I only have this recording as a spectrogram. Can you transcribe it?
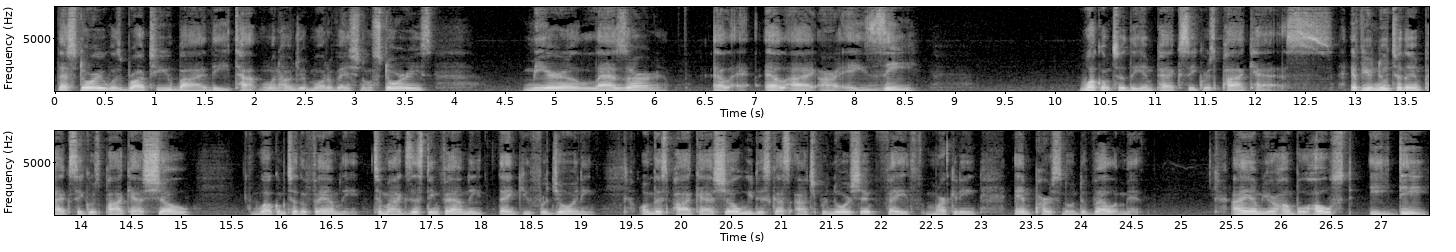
That story was brought to you by the Top 100 Motivational Stories, Meir Liraz, L I R A Z. Welcome to the Impact Secrets Podcast. If you're new to the Impact Secrets Podcast show, welcome to the family. To my existing family, thank you for joining. On this podcast show, we discuss entrepreneurship, faith, marketing, and personal development. I am your humble host, ED.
